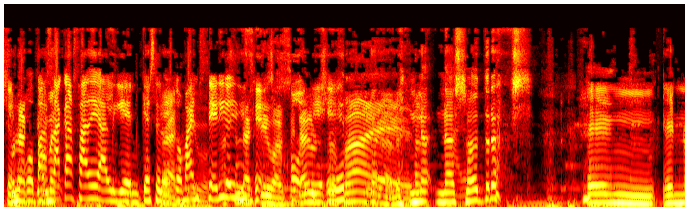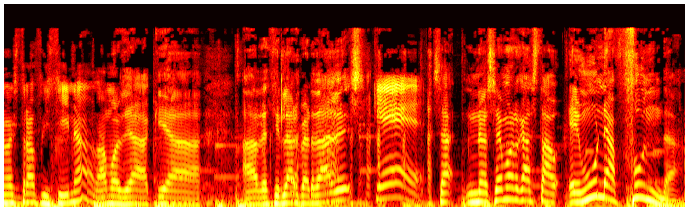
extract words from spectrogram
que luego vas a casa de alguien que se lo toma en serio y dices, un joder. sofá No- nosotros en, en nuestra oficina, vamos ya aquí a, a decir las verdades. ¿Qué? O sea, nos hemos gastado en una funda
